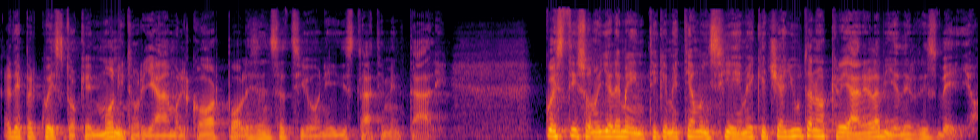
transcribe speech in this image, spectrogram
Ed è per questo che monitoriamo il corpo, le sensazioni e gli stati mentali. Questi sono gli elementi che mettiamo insieme e che ci aiutano a creare la via del risveglio.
